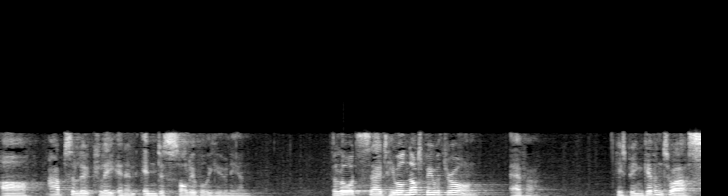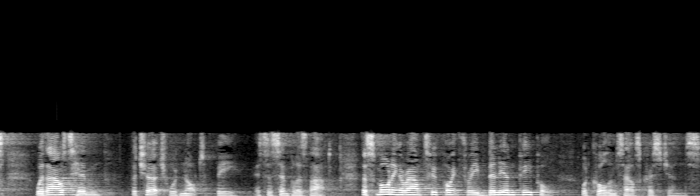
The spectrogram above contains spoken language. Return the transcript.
are absolutely in an indissoluble union. The Lord said He will not be withdrawn, ever. He's been given to us. Without Him, the church would not be. It's as simple as that. This morning, around 2.3 billion people would call themselves Christians.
